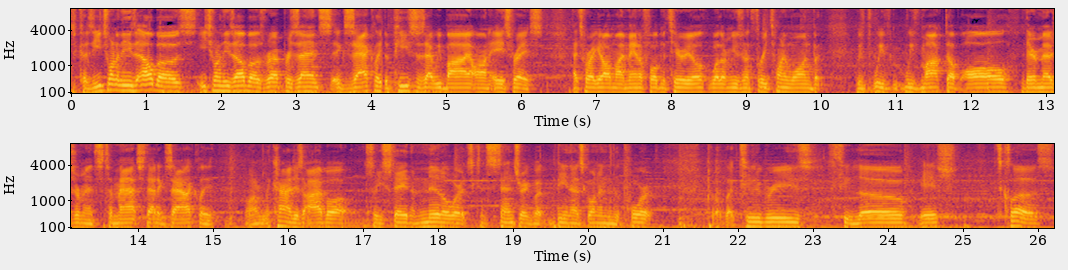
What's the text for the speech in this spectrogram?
Because each one of these elbows each one of these elbows represents exactly the pieces that we buy on ace race. That's where i get all my manifold material whether i'm using a 321 but we've we've we've mocked up all their measurements to match that exactly. Well, I'm kind of just eyeball so you stay in the middle where it's concentric but being that it's going into the port go up like two degrees it's too low ish it's close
